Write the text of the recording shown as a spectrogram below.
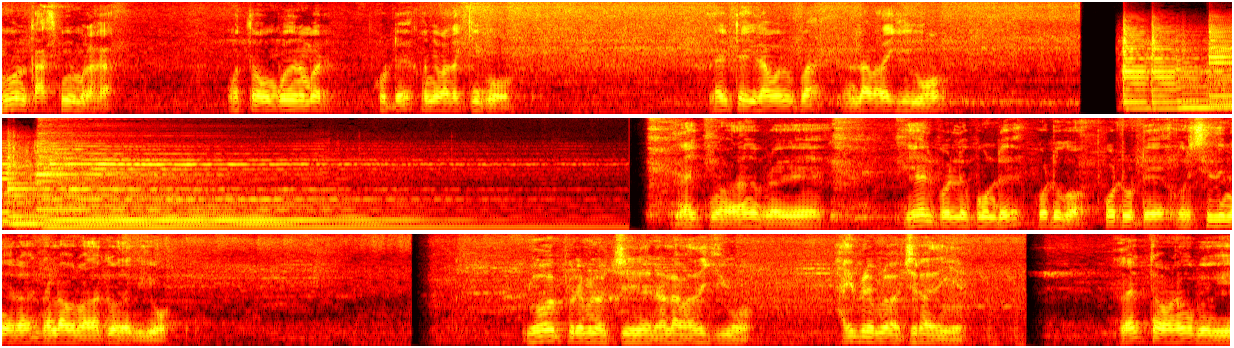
மூணு காஷ்மீர் மிளகா மொத்தம் ஒம்பது நம்பர் போட்டு கொஞ்சம் வதக்கிக்குவோம். லைட்டாக இளம் நல்லா வதக்கிக்குவோம். வதக்கின வதங்க பிறகு ஏழு பல்லு பூண்டு போட்டுக்குவோம் போட்டுவிட்டு ஒரு சிறு நேரம் நல்லா ஒரு வதக்க வதக்கிக்குவோம். லோவர் ஃப்ளேமில் வச்சு நல்லா வதக்கிக்குவோம். ஹை ஃப்ளேமில் வச்சிடாதீங்க. லைட்டாக வதங்க பிறகு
